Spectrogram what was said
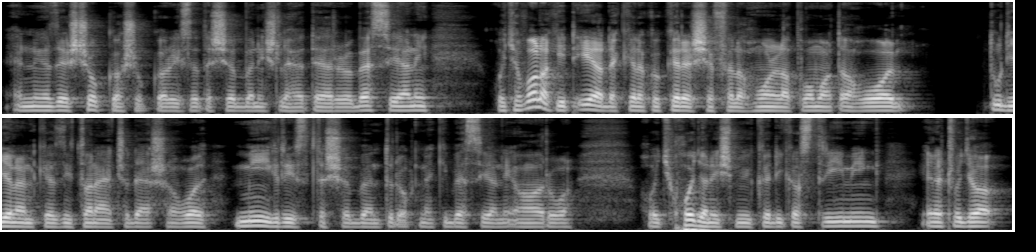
Ennél azért sokkal-sokkal részletesebben is lehet erről beszélni, Hogyha valakit érdekel, akkor keresse fel a honlapomat, ahol tud jelentkezni tanácsadás, ahol még részletesebben tudok neki beszélni arról, hogy hogyan is működik a streaming, illetve hogy a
